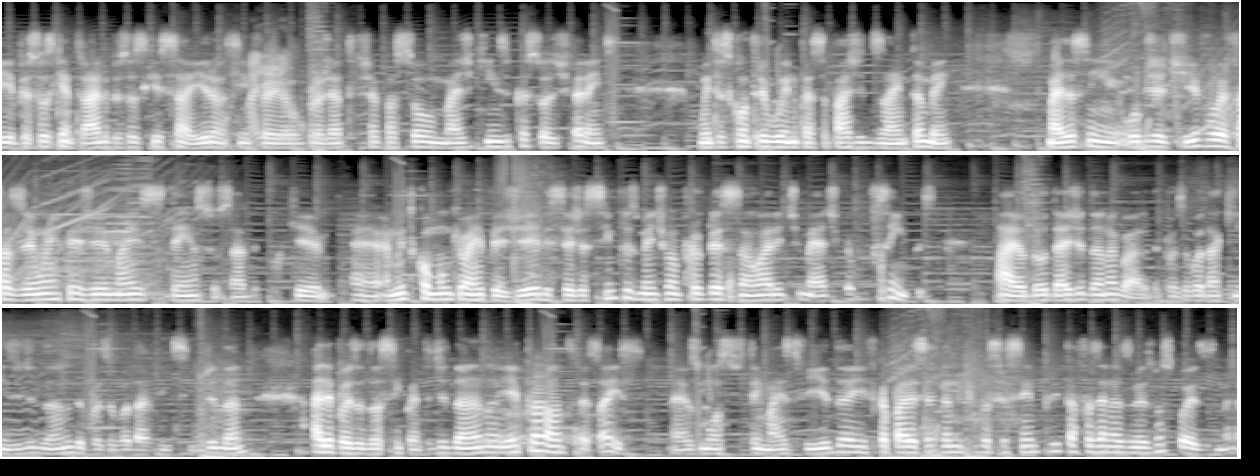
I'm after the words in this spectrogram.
e pessoas que entraram, pessoas que saíram, assim, foi Imagino. o projeto já passou mais de 15 pessoas diferentes, muitas contribuindo para essa parte de design também. Mas assim, o objetivo é fazer um RPG mais denso, sabe? Porque é, é muito comum que um RPG ele seja simplesmente uma progressão aritmética simples. Ah, eu dou 10 de dano agora, depois eu vou dar 15 de dano, depois eu vou dar 25 de dano, aí depois eu dou 50 de dano, e aí pronto, é só isso. né? Os monstros têm mais vida e fica parecendo que você sempre tá fazendo as mesmas coisas, né?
